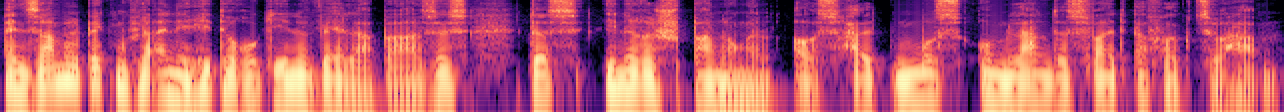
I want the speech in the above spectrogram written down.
Ein Sammelbecken für eine heterogene Wählerbasis, das innere Spannungen aushalten muss, um landesweit Erfolg zu haben.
